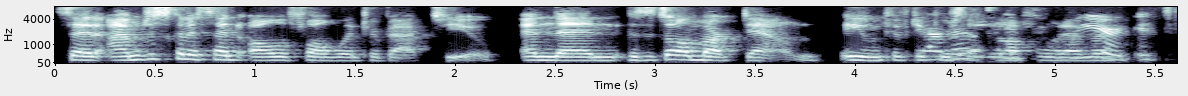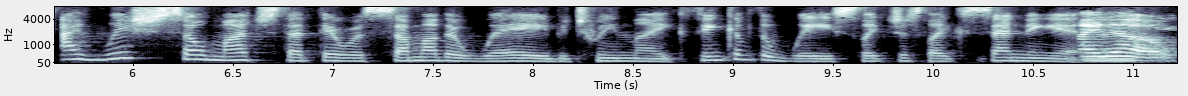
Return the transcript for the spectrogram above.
said, I'm just going to send all the fall winter back to you. And then, because it's all marked down, even 50% yeah, off or whatever. Weird. It's, I wish so much that there was some other way between like, think of the waste, like just like sending it. I know.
